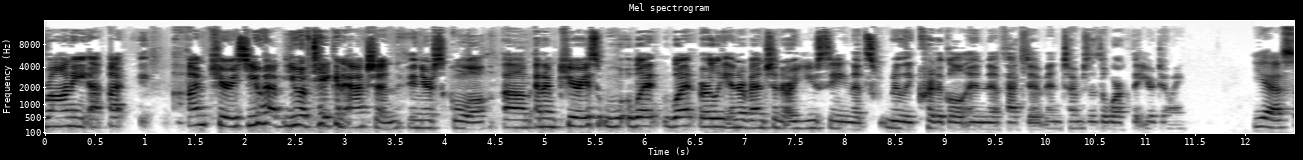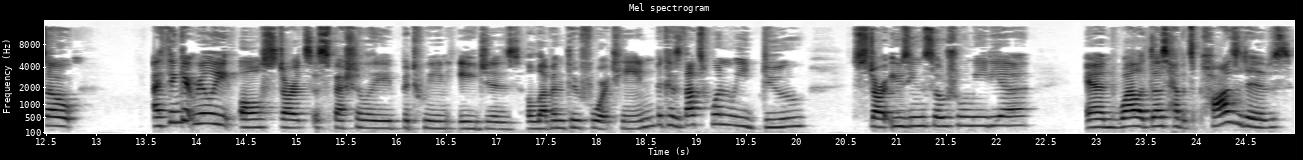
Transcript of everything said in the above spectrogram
Ronnie, I, am curious. You have you have taken action in your school, um, and I'm curious what what early intervention are you seeing that's really critical and effective in terms of the work that you're doing? Yeah, so I think it really all starts, especially between ages 11 through 14, because that's when we do start using social media. And while it does have its positives,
